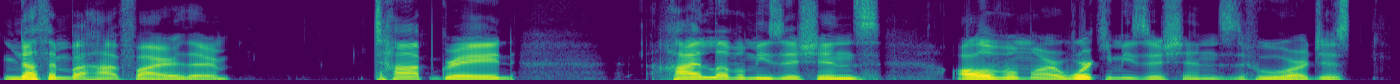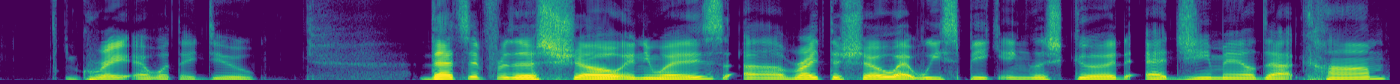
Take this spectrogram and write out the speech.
Nothing but hot fire there. Top grade, high level musicians. All of them are working musicians who are just great at what they do. That's it for this show, anyways. Uh, write the show at we speak English good at gmail.com.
